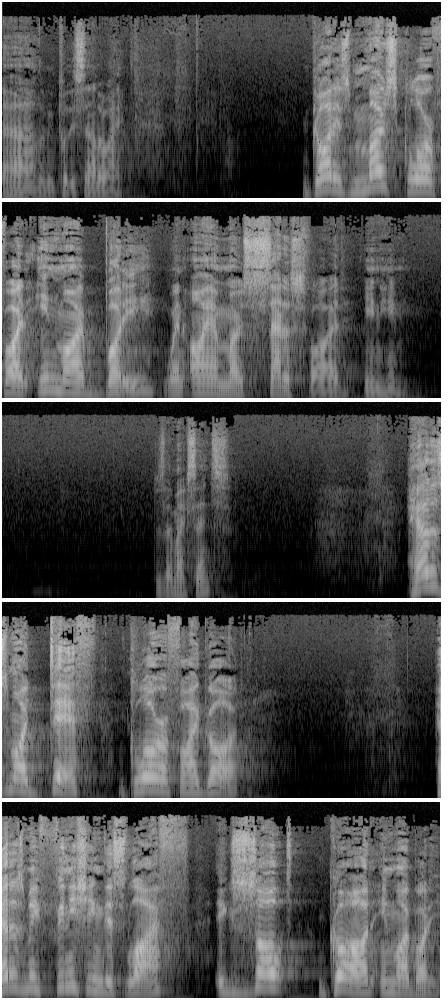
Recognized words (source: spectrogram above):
Uh, let me put this another way. God is most glorified in my body when I am most satisfied in Him. Does that make sense? How does my death glorify God? How does me finishing this life exalt God in my body?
